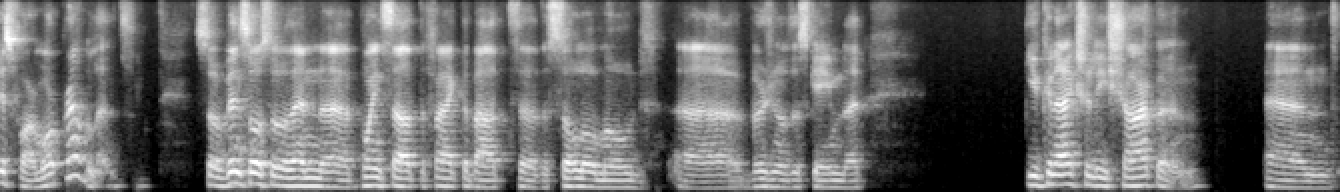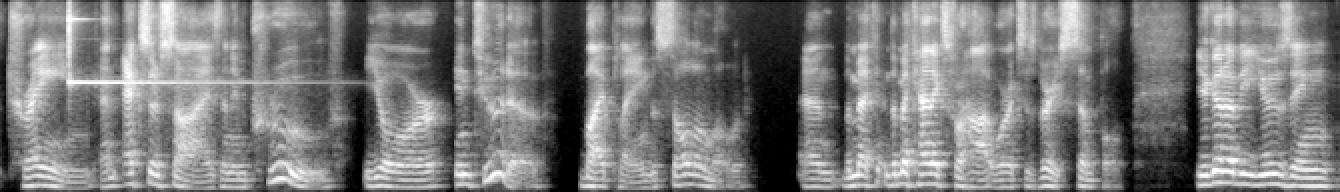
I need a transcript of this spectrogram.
is far more prevalent. So Vince also then uh, points out the fact about uh, the solo mode uh, version of this game that you can actually sharpen and train and exercise and improve your intuitive by playing the solo mode. And the, me the mechanics for how it works is very simple. You're going to be using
